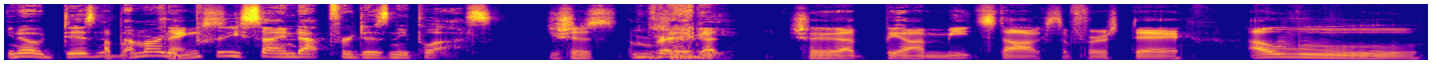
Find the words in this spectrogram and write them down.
You know, Disney. About I'm already things? pre-signed up for Disney Plus. You should. I'm should have got, ready. should have Beyond Meat stocks the first day. Oh,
